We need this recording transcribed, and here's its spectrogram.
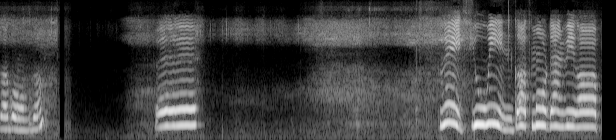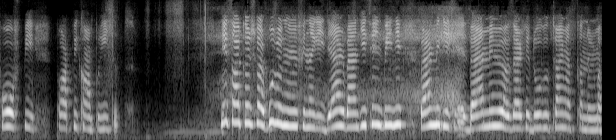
Lag oldu. Ve Great, you win. Got more than we have. Prof B. Part B completed. Neyse arkadaşlar bu bölümün finaliydi. Eğer beğendiyseniz beni beğenmediyseniz beğenmeyi ve özellikle Doğruluk Times kanalıma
